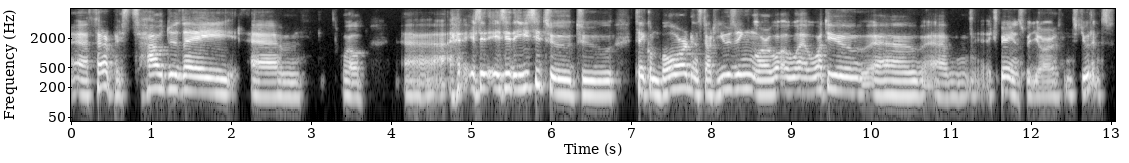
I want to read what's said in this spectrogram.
therapists, how do they um, well? is it is it easy to to take on board and start using, or what, what do you um, experience with your students?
